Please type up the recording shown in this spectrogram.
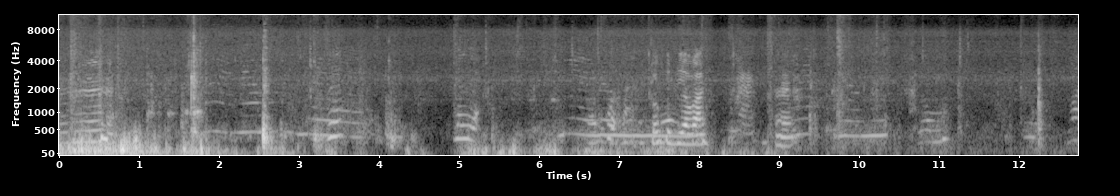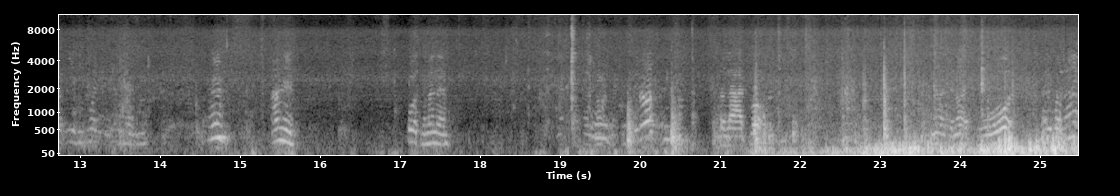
นั่นแหละปวดหลังทุกจุดเดียวกันเอออืมเอันนี้ปวดมันเลยตลาดบ่น้อยจะน้อยโอ้ยไปบ่น้อย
